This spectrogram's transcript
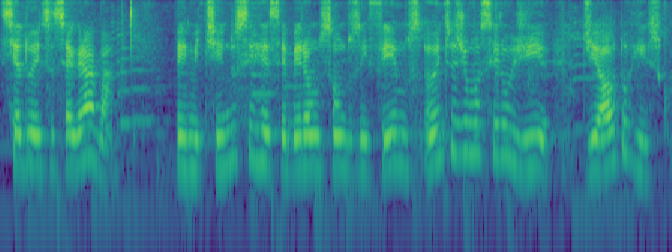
se a doença se agravar, permitindo-se receber a unção dos enfermos antes de uma cirurgia de alto risco.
